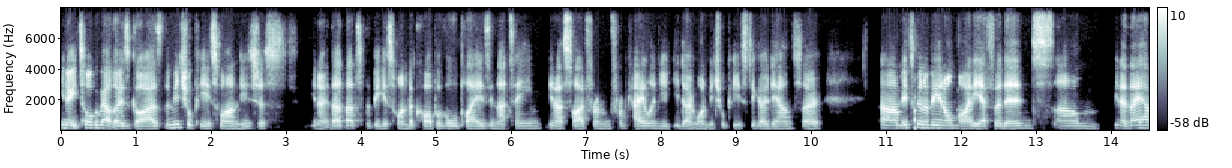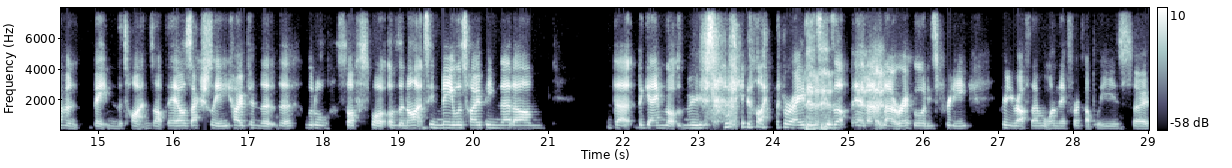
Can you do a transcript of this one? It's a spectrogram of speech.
you know, you talk about those guys. The Mitchell Pearce one is just, you know, that that's the biggest one to cop of all players in that team. You know, aside from from Kalyn, you, you don't want Mitchell Pearce to go down. So um, it's going to be an almighty effort, and um, you know they haven't beaten the Titans up there. I was actually hoping that the little soft spot of the Knights in me was hoping that um that the game got moved a bit like the Raiders because up there that, that record is pretty pretty rough. They haven't won there for a couple of years, so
